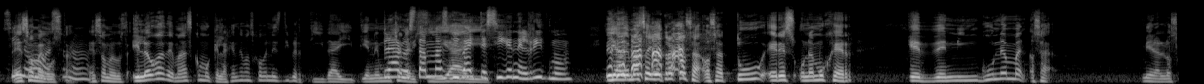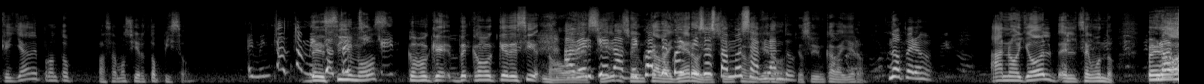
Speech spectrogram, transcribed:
sí, eso no, me gusta, no. eso, me gusta. Y luego además como que la gente más joven es divertida y tiene mucha Claro, energía. está más viva y te sigue en el ritmo. Y además hay otra cosa, o sea, tú eres una mujer que de ninguna manera, o sea, mira, los que ya de pronto pasamos cierto piso, Ay, me encanta, me encanta. decimos, como que, de- como que decir, no, A ver, ¿qué edad? ¿De cuál- de cuál piso estamos hablando? Yo soy un caballero. No, pero Ah, no, yo el, el segundo. Pero,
